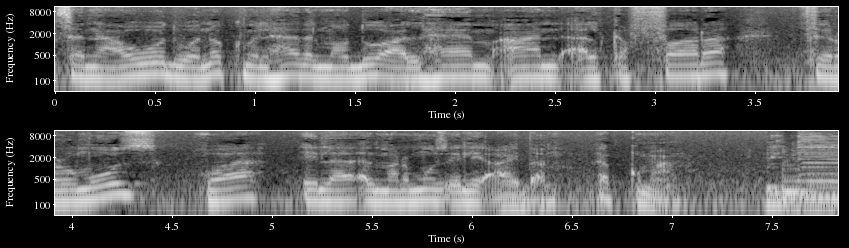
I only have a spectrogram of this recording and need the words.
سنعود ونكمل هذا الموضوع الهام عن الكفارة في الرموز وإلى المرموز إليه أيضا. ابقوا معنا.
